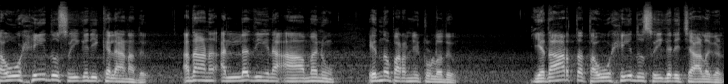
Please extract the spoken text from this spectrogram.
തൗഹീദ് സ്വീകരിക്കലാണത്. അതാണ് അല്ലദീന ആമനു. എന്ന് പറഞ്ഞിട്ടുള്ളത്. യഥാർത്ഥ തൗഹീദ് സ്വീകരിച്ച ആളുകൾ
